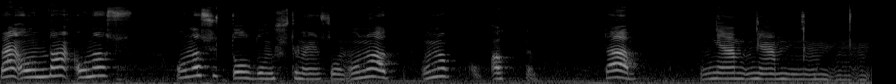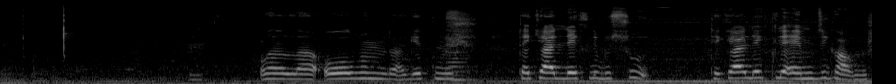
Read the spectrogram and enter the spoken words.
Ben ondan ona ona süt doldurmuştum en son. Onu at, onu attım. Tamam. Nyam, nyam, nyam, nyam. Valla oğlum da gitmiş tekerlekli bir su tekerlekli emzik almış.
